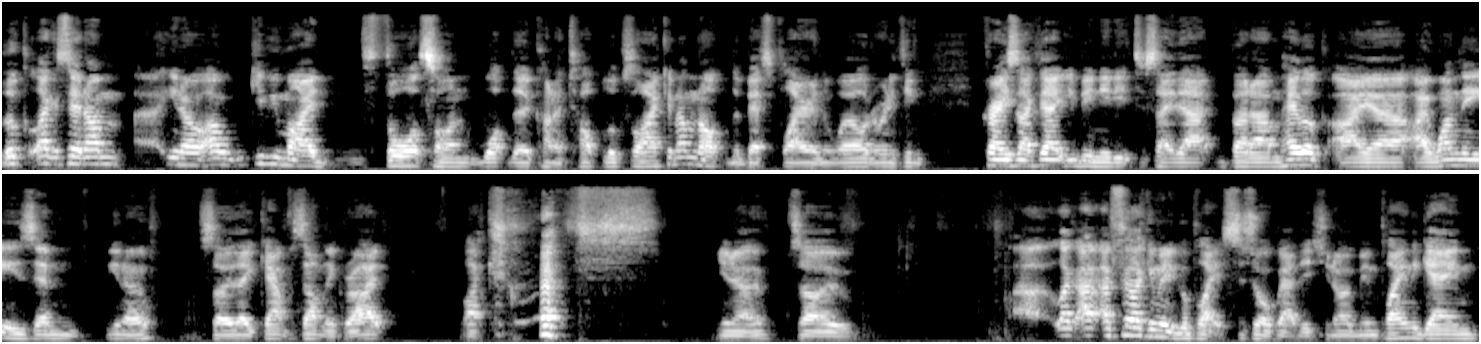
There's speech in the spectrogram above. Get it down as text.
look, like I said, I'm, uh, you know, I'll give you my thoughts on what the kind of top looks like, and I'm not the best player in the world or anything crazy like that. You'd be an idiot to say that. But um, hey, look, I uh, I won these, and you know, so they count for something, right? Like, you know, so. Uh, like I, I feel like I'm in a good place to talk about this. You know, I've been playing the game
